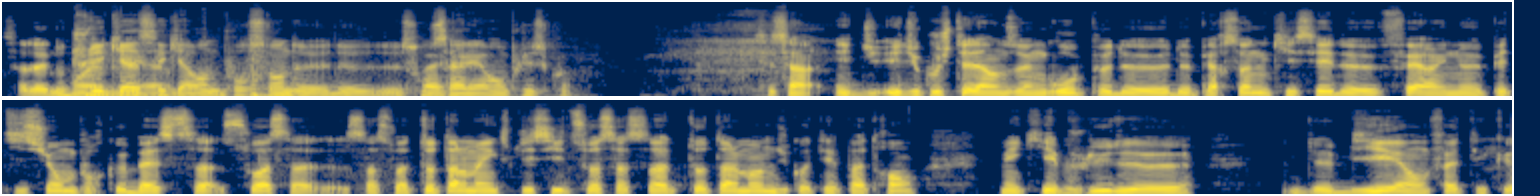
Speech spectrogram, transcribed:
ça doit être Dans tous les cas, c'est 40% de, de, son salaire en plus, quoi. C'est ça. Et du, et du coup, j'étais dans un groupe de, de, personnes qui essayaient de faire une pétition pour que bah, ça, soit ça, ça, soit totalement explicite, soit ça soit totalement du côté patron, mais qu'il n'y ait mm. plus de, de biais en fait et que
